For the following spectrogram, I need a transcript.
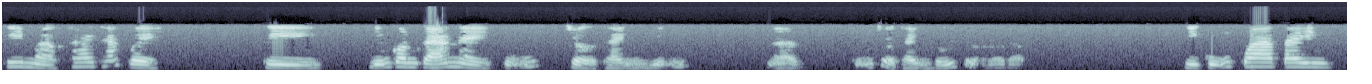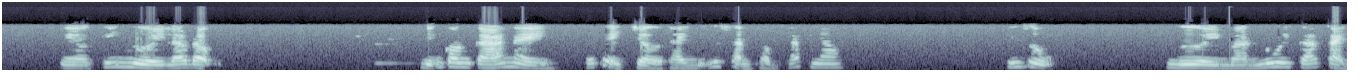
khi mà khai thác về thì những con cá này cũng trở thành những à, cũng trở thành đối tượng lao động thì cũng qua tay ờ, cái người lao động. Những con cá này có thể trở thành những sản phẩm khác nhau. Ví dụ người mà nuôi cá cảnh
